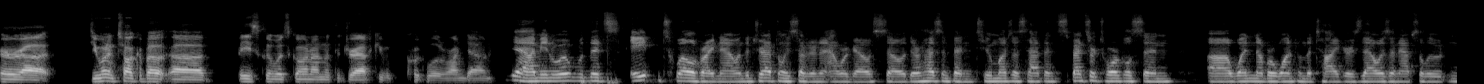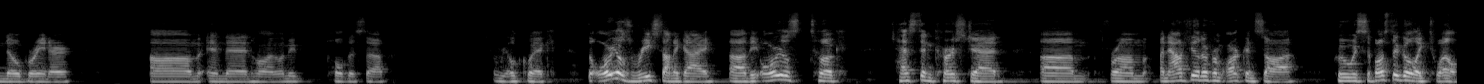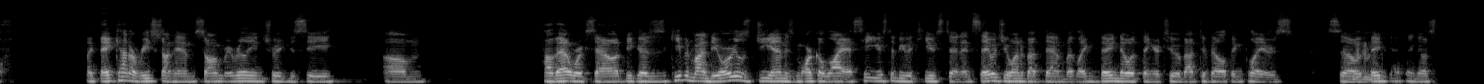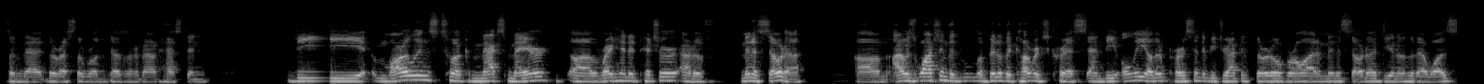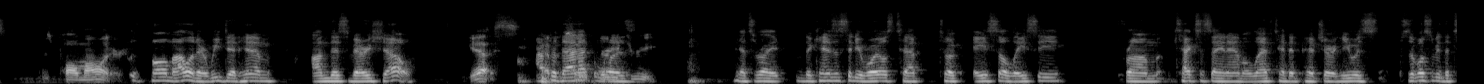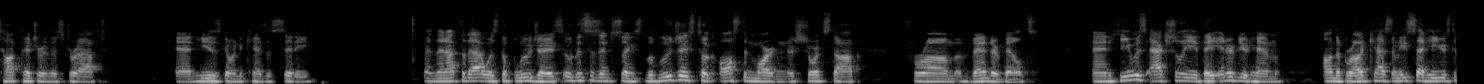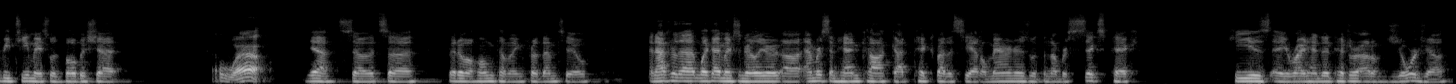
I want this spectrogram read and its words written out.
or uh do you want to talk about uh basically what's going on with the draft? Give a quick little rundown. Yeah, I mean, it's 8 12 right now, and the draft only started an hour ago, so there hasn't been too much that's happened. Spencer Torkelson uh, went number one from the Tigers. That was an absolute no brainer. Um, and then, hold on, let me pull this up real quick. The Orioles reached on a guy. Uh, the Orioles took Heston Kjerstad um, from an outfielder from Arkansas who was supposed to go like 12th. Like they kind of reached on him, so I'm really intrigued to see um, how that works out because keep in mind the Orioles GM is Mark Elias. He used to be with Houston, and say what you want about them, but like they know a thing or two about developing players. So Mhm. they definitely know something that the rest of the world doesn't about Heston. The Marlins took Max Mayer, uh, right-handed pitcher out of Minnesota. Um, I was watching the, a bit of the coverage, Chris, and the only other person to be drafted third overall out of Minnesota. Do you know who that was? It was Paul Molitor. It was Paul Molitor. We did him on this very show. Yes. After that was- That's right. The Kansas City Royals tef- took Asa Lacey from Texas A&M, a left-handed pitcher. He was supposed to be the top pitcher in this draft, and he is going to Kansas City. And then after that was the Blue Jays. Oh, this is interesting. So the Blue Jays took Austin Martin, a shortstop from Vanderbilt, and he was actually they interviewed him on the broadcast, and he said he used to be teammates with Bo Bichette. Oh wow. Yeah, so it's a bit of a homecoming for them too. And after that, like I mentioned earlier, uh, Emerson Hancock got picked by the Seattle Mariners with the number six pick. He is a right-handed pitcher out of Georgia.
